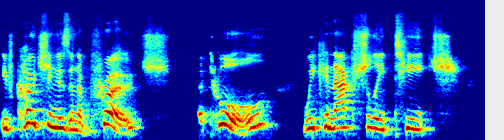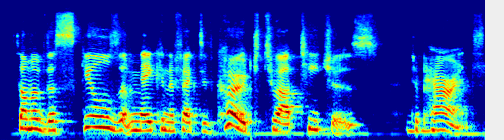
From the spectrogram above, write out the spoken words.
If coaching is an approach, a tool, we can actually teach some of the skills that make an effective coach to our teachers, to mm-hmm. parents,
